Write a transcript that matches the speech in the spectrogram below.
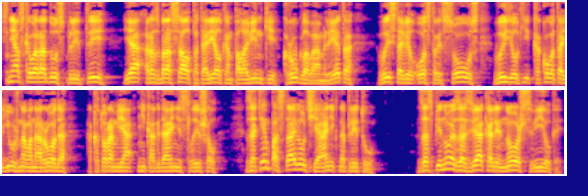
Сняв сковороду с плиты, я разбросал по тарелкам половинки круглого омлета – Выставил острый соус, выделки какого-то южного народа, о котором я никогда и не слышал. Затем поставил чайник на плиту. За спиной зазвякали нож с вилкой.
